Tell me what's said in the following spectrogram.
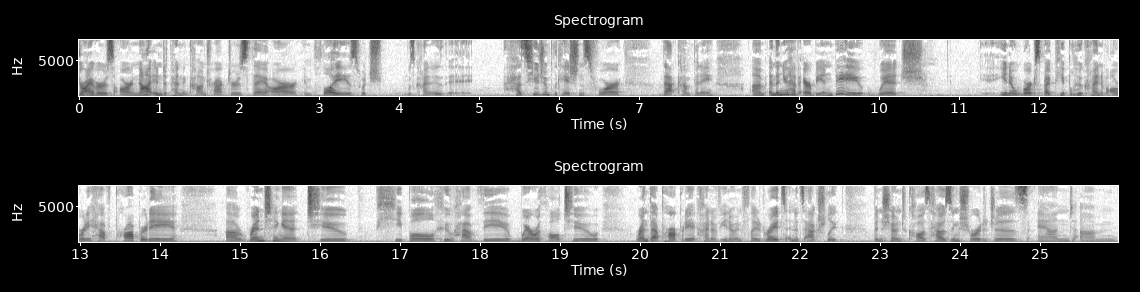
drivers are not independent contractors; they are employees, which was kind of has huge implications for that company. Um, and then you have Airbnb, which you know works by people who kind of already have property, uh, renting it to people who have the wherewithal to rent that property at kind of you know inflated rates, and it's actually been shown to cause housing shortages and um,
